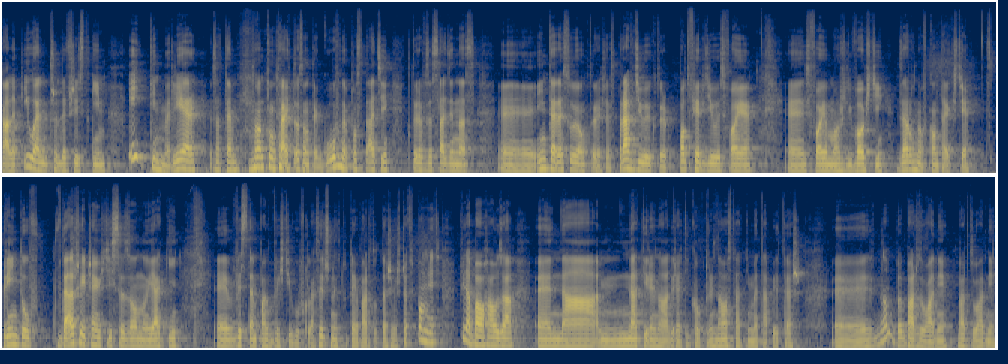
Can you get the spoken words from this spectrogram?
Caleb Iwen przede wszystkim i Tim Merlier. Zatem no tutaj to są te główne postaci, które w zasadzie nas e, interesują, które się sprawdziły, które potwierdziły swoje, e, swoje możliwości zarówno w kontekście sprintów w dalszej części sezonu, jak i e, w występach wyścigów klasycznych. Tutaj warto też jeszcze wspomnieć Fila Bauhausa e, na, na Tirreno Adriatico, który na ostatnim etapie też e, no, bardzo ładnie, bardzo ładnie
